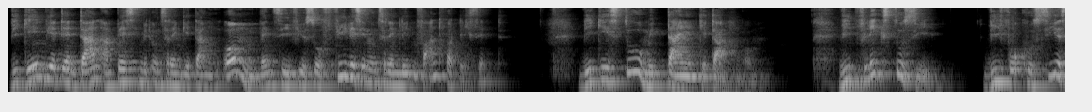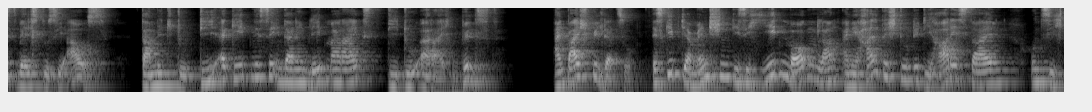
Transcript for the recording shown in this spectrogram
wie gehen wir denn dann am besten mit unseren Gedanken um, wenn sie für so vieles in unserem Leben verantwortlich sind? Wie gehst du mit deinen Gedanken um? Wie pflegst du sie? Wie fokussierst, wählst du sie aus? Damit du die Ergebnisse in deinem Leben erreichst, die du erreichen willst. Ein Beispiel dazu. Es gibt ja Menschen, die sich jeden Morgen lang eine halbe Stunde die Haare stylen und sich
